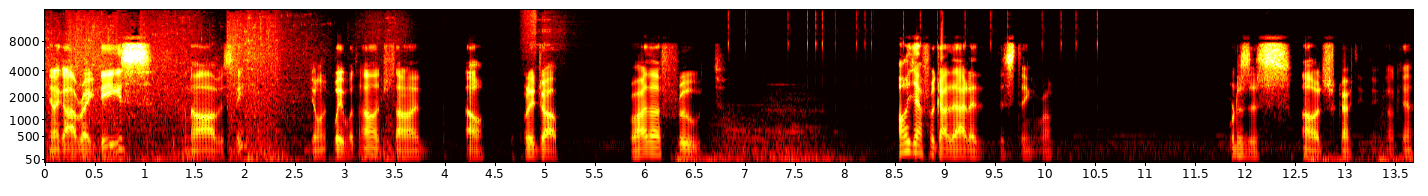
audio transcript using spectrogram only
And I gotta break these. And obviously. Wait, what the hell? Just Oh. What did he drop? Rather fruit. Oh yeah, I forgot that I added this thing, bro. What is this? Oh, it's crafting thing. Okay.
